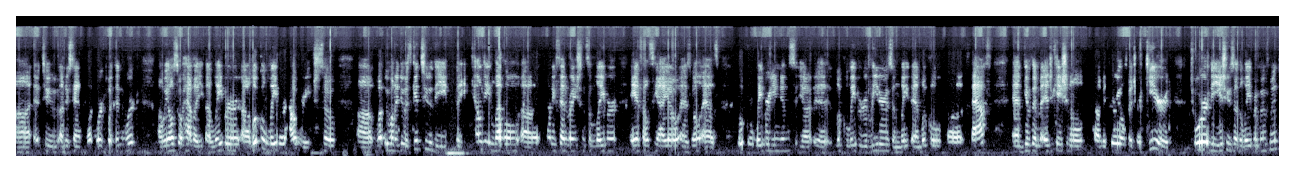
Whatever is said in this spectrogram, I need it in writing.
uh, to understand what worked, what didn't work. Uh, we also have a, a labor, uh, local labor outreach. So uh, what we want to do is get to the, the county level, uh, county federations of labor, AFL-CIO, as well as local labor unions, you know, uh, local labor leaders and, and local uh, staff, and give them educational materials which are geared toward the issues of the labor movement.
